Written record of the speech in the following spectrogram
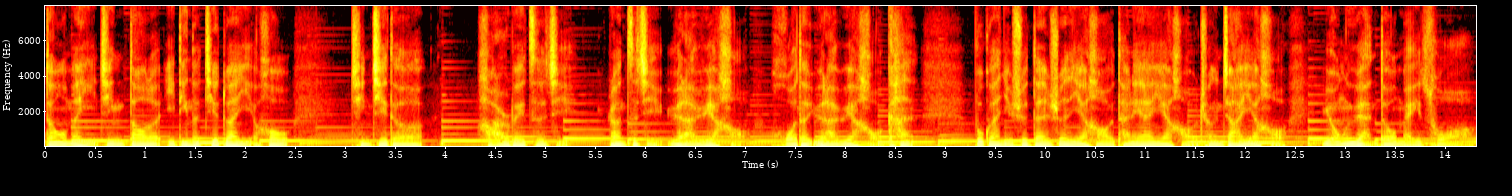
当我们已经到了一定的阶段以后，请记得好好对自己，让自己越来越好，活得越来越好看。不管你是单身也好，谈恋爱也好，成家也好，永远都没错。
